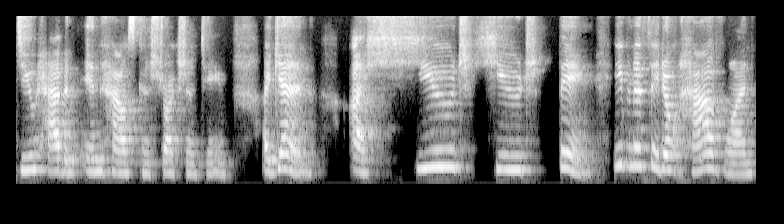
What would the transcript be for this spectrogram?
Do you have an in house construction team? Again, a huge, huge thing. Even if they don't have one,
